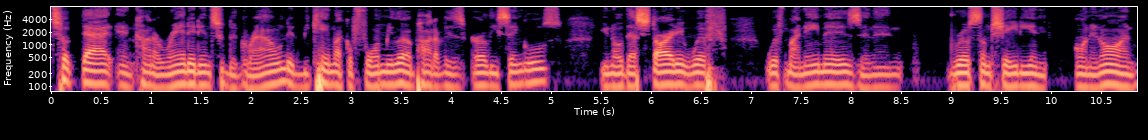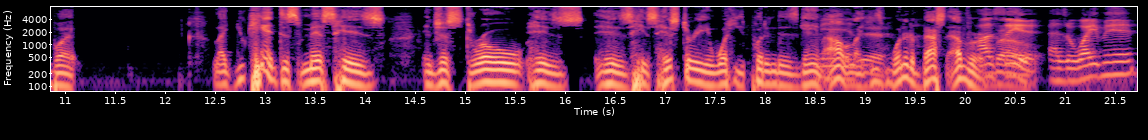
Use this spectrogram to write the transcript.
took that and kind of ran it into the ground. It became like a formula, a part of his early singles. You know that started with with my name is and then real some shady and on and on, but like you can't dismiss his and just throw his his his history and what he's put into his game out. Man. Like he's one of the best ever. I say it as a white man,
